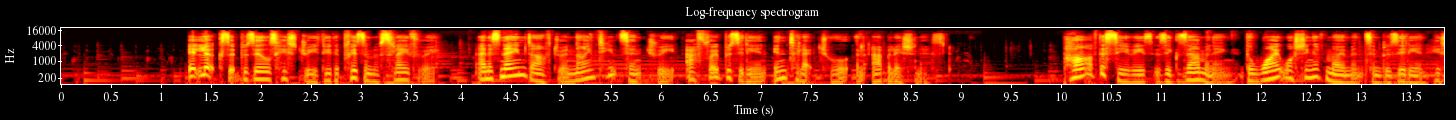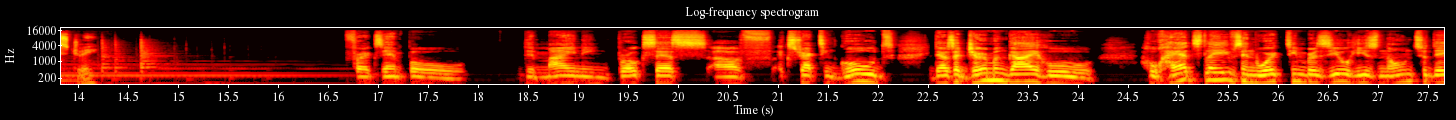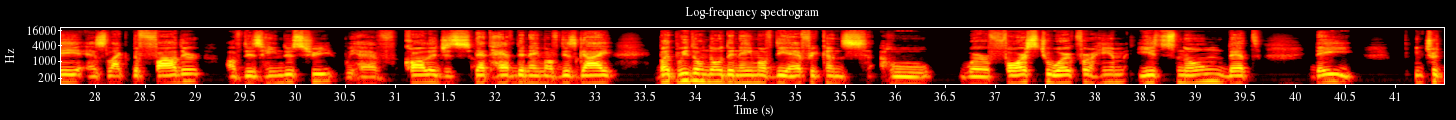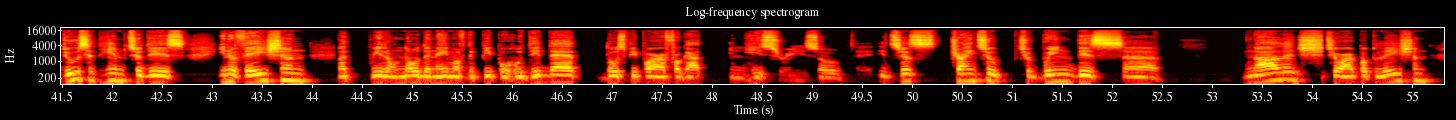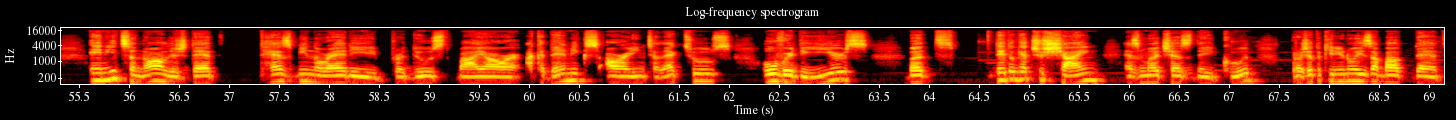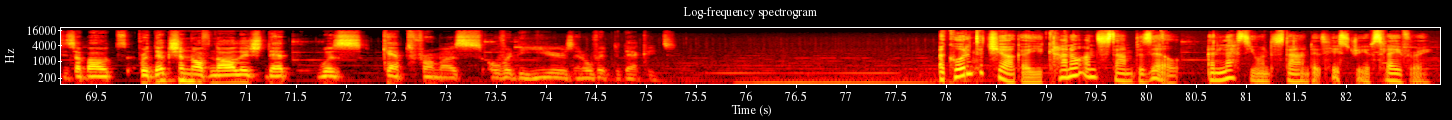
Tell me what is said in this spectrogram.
It looks at Brazil's history through the prism of slavery and is named after a 19th century Afro Brazilian intellectual and abolitionist. Part of the series is examining the whitewashing of moments in Brazilian history. For example, the mining process of extracting gold. There's a German guy who who had slaves and worked in Brazil. He is known today as like the father of this industry. We have colleges that have the name of this guy, but we don't know the name of the Africans who were forced to work for him. It's known that they introduced him to this innovation, but we don't know the name of the people who did that. Those people are forgot in history. So it's just trying to to bring this uh, knowledge to our population. And it's a knowledge that has been already produced by our academics, our intellectuals over the years, but they don't get to shine as much as they could. Projeto Querino is about that. It's about production of knowledge that was kept from us over the years and over the decades. According to Tiago, you cannot understand Brazil unless you understand its history of slavery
